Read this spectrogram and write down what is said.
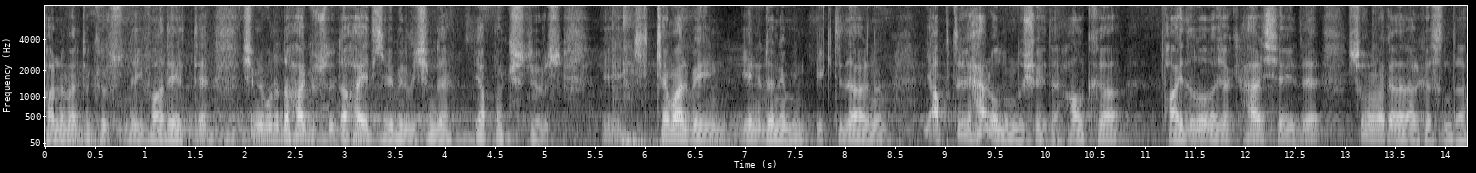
parlamento kürsüsünde ifade etti. Şimdi bunu daha güçlü, daha etkili bir biçimde yapmak istiyoruz. Kemal Bey'in yeni dönemin iktidarının yaptığı her olumlu şeyde, halka faydalı olacak her şeyde sonuna kadar arkasında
